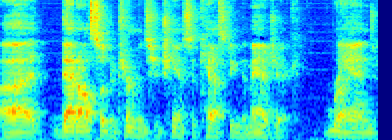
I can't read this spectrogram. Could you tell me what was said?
uh, that also determines your chance of casting the magic. Right. And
